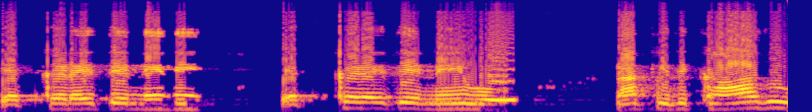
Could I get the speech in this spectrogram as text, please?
ఎక్కడైతే నీది ఎక్కడైతే నీవు నాకు ఇది కాదు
